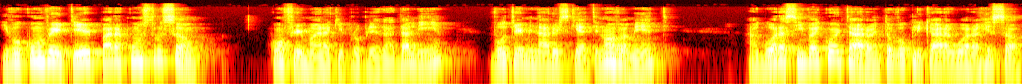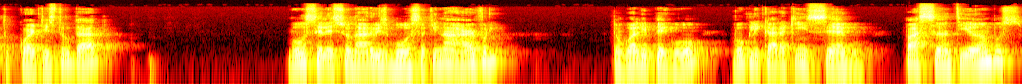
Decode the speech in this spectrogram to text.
e vou converter para construção. Confirmar aqui propriedade da linha. Vou terminar o esquete novamente. Agora sim vai cortar. Ó. Então vou clicar agora, ressalto, corte extrudado. Vou selecionar o esboço aqui na árvore. Então agora ele pegou. Vou clicar aqui em cego, passante ambos.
